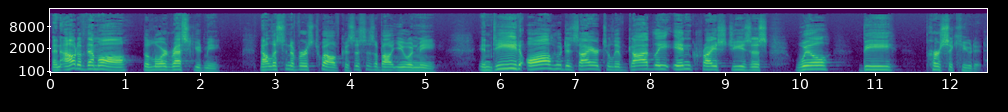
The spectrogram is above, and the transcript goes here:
And out of them all, the Lord rescued me. Now, listen to verse 12, because this is about you and me. Indeed, all who desire to live godly in Christ Jesus will be persecuted.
